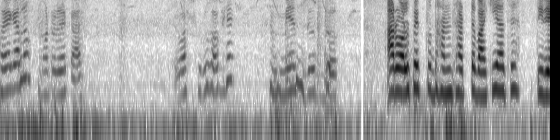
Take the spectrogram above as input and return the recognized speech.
হয়ে গেল কাজ। এবার শুরু হবে মেন যুদ্ধ। আর অল্প একটু ধান ছাড়তে বাকি আছে। তীরে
